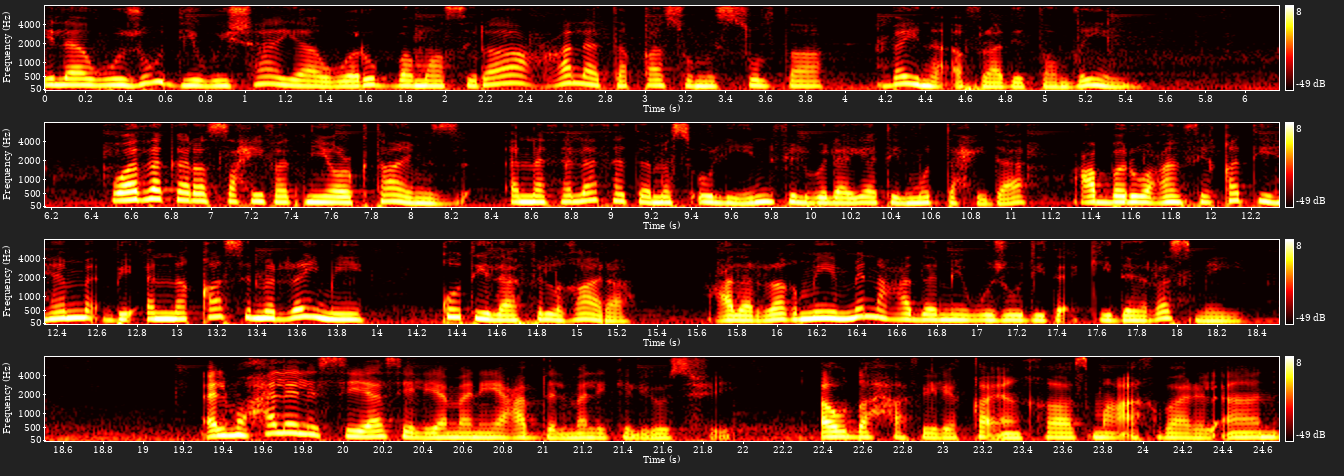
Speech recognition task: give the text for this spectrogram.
إلى وجود وشاية وربما صراع على تقاسم السلطة بين أفراد التنظيم. وذكرت صحيفه نيويورك تايمز أن ثلاثة مسؤولين في الولايات المتحدة عبروا عن ثقتهم بأن قاسم الريمي قتل في الغارة على الرغم من عدم وجود تأكيد رسمي. المحلل السياسي اليمني عبد الملك اليوسفي أوضح في لقاء خاص مع أخبار الآن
